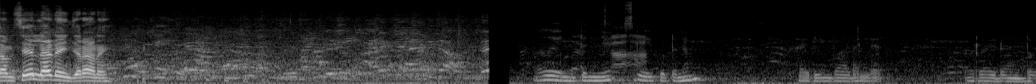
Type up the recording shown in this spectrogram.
സംശയമല്ല ഡേഞ്ചറാണ് അത് കഴിഞ്ഞിട്ട് ഇനി ശ്രീകുട്ടനും ഹരിയും പാടല്ല? റൈഡാണ് കേട്ടോ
